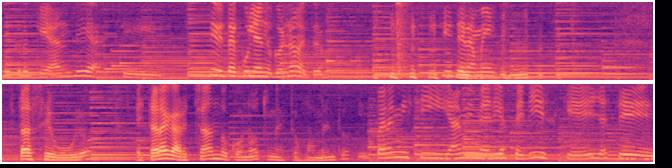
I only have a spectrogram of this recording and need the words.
yo creo que Andrea este, debe estar culiando con otro, sinceramente. ¿Estás seguro? ¿Estar agarchando con otro en estos momentos? Para mí sí, a mí me haría feliz que ella esté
